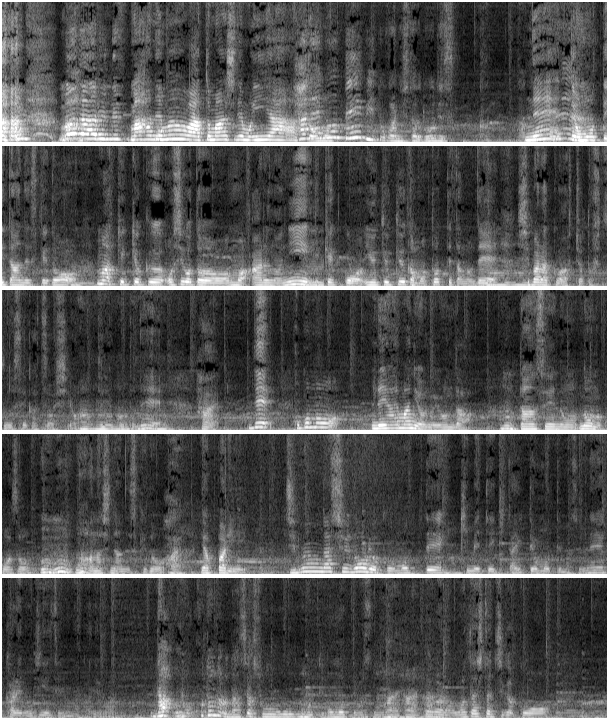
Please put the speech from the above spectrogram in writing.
まだあるんです。まあハネムーンは後回しでもいいやハネムーンベイビーとかにしたらどうですか？ねえって思っていたんですけど、うん。まあ結局お仕事もあるのに、うん。結構有給休暇も取ってたので、うん。しばらくはちょっと普通の生活をしようということで、はい。でここも恋愛マニュアルを読んだうん。男性の脳の構造の話なんですけど、はい。やっぱり自分が主導力を持って決めていきたいって思ってますよね、彼の人生の中では。だほとんどの男性はそう思ってる、思ってますね、はいはいはい。だから私たちがこ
